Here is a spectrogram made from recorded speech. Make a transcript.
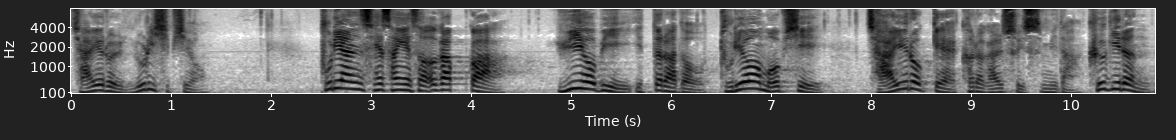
자유를 누리십시오. 불의한 세상에서 억압과 위협이 있더라도 두려움 없이 자유롭게 걸어갈 수 있습니다. 그 길은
